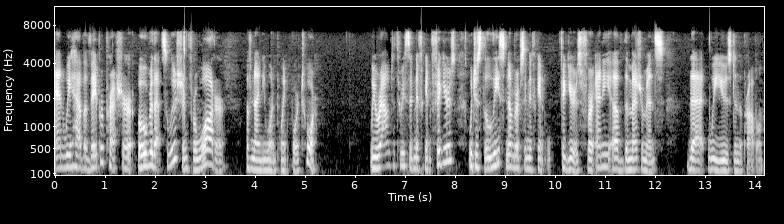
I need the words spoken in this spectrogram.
And we have a vapor pressure over that solution for water of 91.4 torr. We round to three significant figures, which is the least number of significant figures for any of the measurements that we used in the problem.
